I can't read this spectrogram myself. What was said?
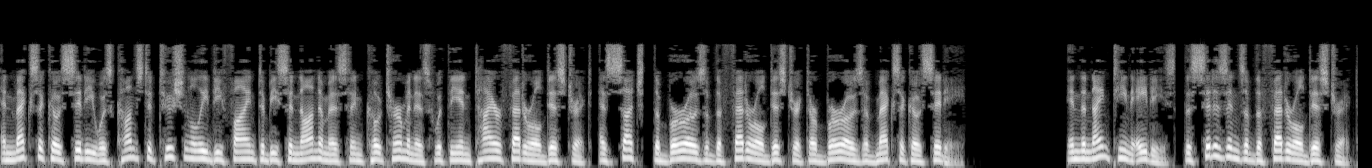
and Mexico City was constitutionally defined to be synonymous and coterminous with the entire federal district, as such, the boroughs of the federal district are boroughs of Mexico City. In the 1980s, the citizens of the Federal District,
